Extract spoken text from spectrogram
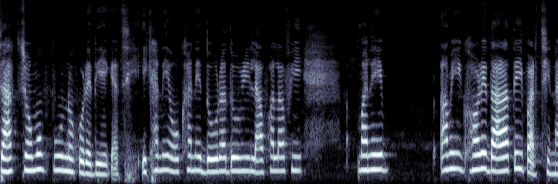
জাঁকজমকপূর্ণ করে দিয়ে গেছে। এখানে ওখানে দৌড়াদৌড়ি, লাফালাফি মানে আমি ঘরে দাঁড়াতেই পারছি না।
